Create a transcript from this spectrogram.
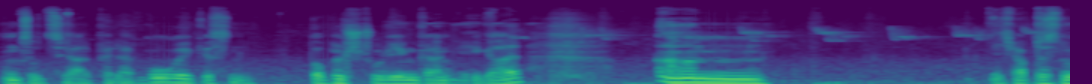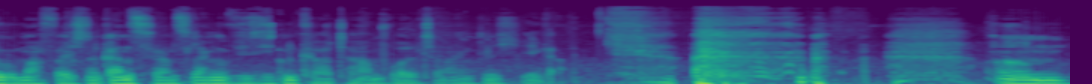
und Sozialpädagogik ist ein Doppelstudiengang, egal. Ähm, ich habe das nur gemacht, weil ich eine ganz, ganz lange Visitenkarte haben wollte, eigentlich. Egal. ähm,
